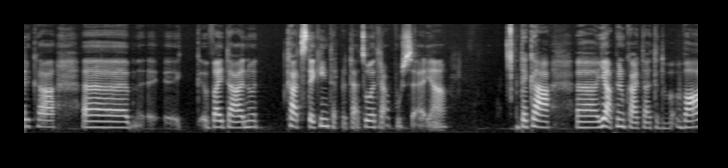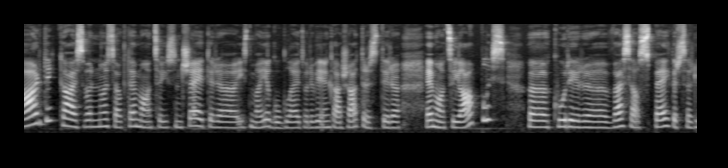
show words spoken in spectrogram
ir kā, uh, vai tā, nu, kā tas tiek interpretēts otrā pusē. Ja? Tā kā, jā, pirmkārt, tātad vārdi, kā es varu nosaukt emocijas, un šeit ir īstenībā iegūglēt, var vienkārši atrast ir emociju aplis, kur ir vesels spektrs ar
